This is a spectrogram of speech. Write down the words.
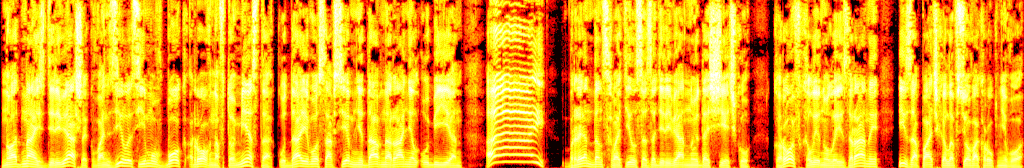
но одна из деревяшек вонзилась ему в бок ровно в то место, куда его совсем недавно ранил Убиен. «Ай!» Брендон схватился за деревянную дощечку. Кровь хлынула из раны и запачкала все вокруг него.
